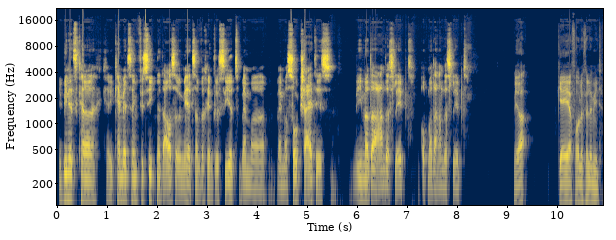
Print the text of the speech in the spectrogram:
Ich bin jetzt kein, ich kenne mich jetzt in Physik nicht aus, aber mich hätte es einfach interessiert, wenn man, wenn man so gescheit ist, wie man da anders lebt, ob man da anders lebt. Ja, gehe ich auf alle Fälle mit.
